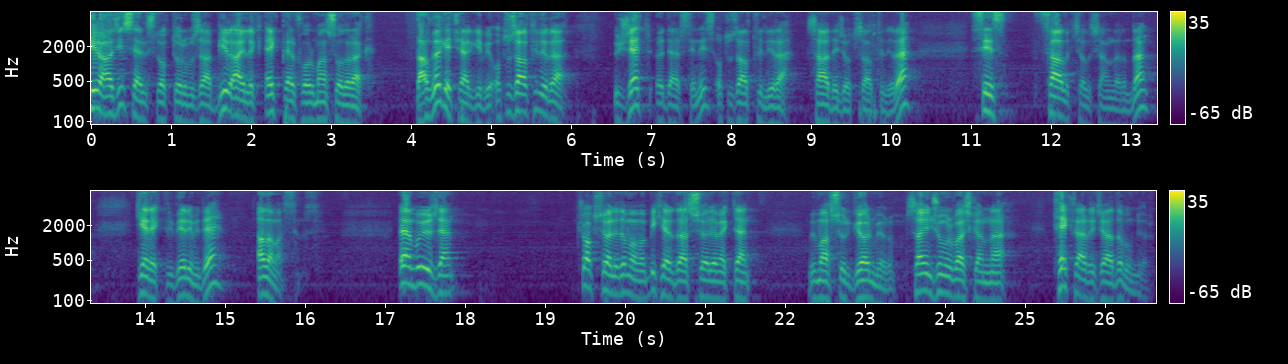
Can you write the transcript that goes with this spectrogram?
Bir acil servis doktorumuza bir aylık ek performans olarak dalga geçer gibi 36 lira ücret öderseniz 36 lira sadece 36 lira siz sağlık çalışanlarından gerekli verimi de alamazsınız. Ben bu yüzden çok söyledim ama bir kere daha söylemekten bir mahsur görmüyorum. Sayın Cumhurbaşkanı'na tekrar ricada bulunuyorum.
